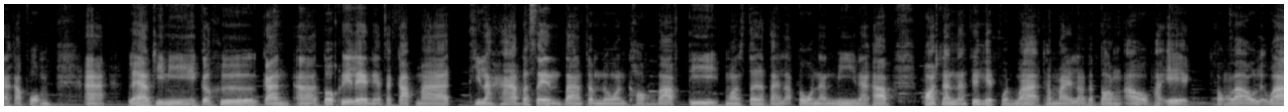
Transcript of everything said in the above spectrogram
นะครับผมอ่าแล้วทีนี้ก็คือการอ่าตัวคริเลตเนี่ยจะกลับมาทีละ 5%ตามจำนวนของบัฟที่มอนสเตอร์แต่ละตัวนั้นมีนะครับเพราะฉะนั้นนั่นคือเหตุผลว่าทำไมเราจะต้องเอาพระเอกของเราหรือว่า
